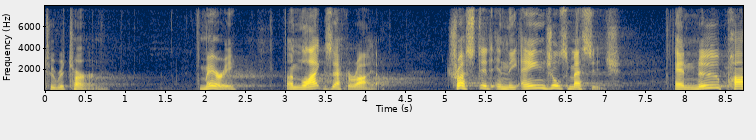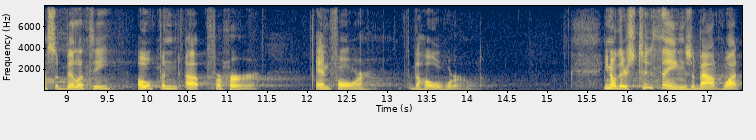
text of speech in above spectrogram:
to return. Mary unlike Zechariah, trusted in the angel's message, and new possibility opened up for her and for the whole world. You know, there's two things about what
